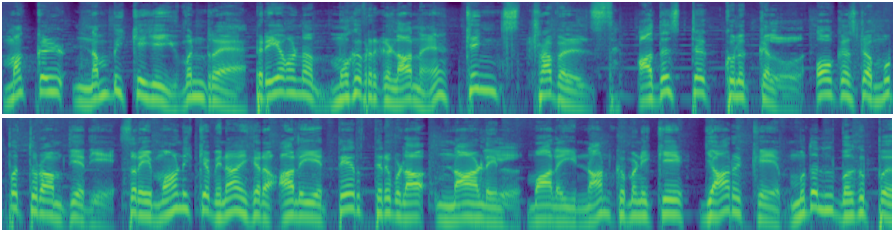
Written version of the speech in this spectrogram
மக்கள் நம்பிக்கையை வென்ற பிரியாண முகவர்களான கிங்ஸ் டிராவல்ஸ் அதிர்ஷ்ட குலுக்கல் ஆகஸ்ட் முப்பத்தொராம் தேதி ஸ்ரீ மாணிக்க விநாயகர் ஆலய தேர் திருவிழா நாளில் மாலை நான்கு மணிக்கு யாருக்கு முதல் வகுப்பு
